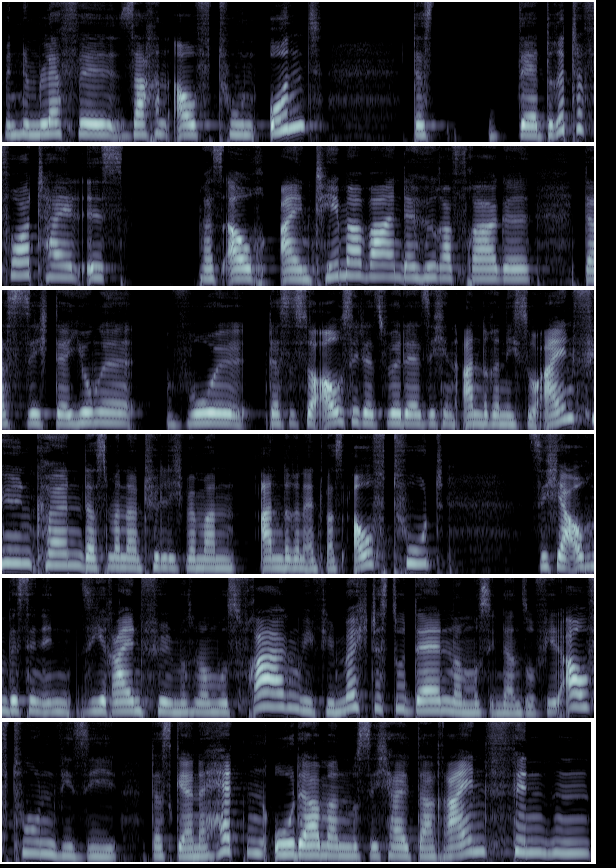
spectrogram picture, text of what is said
mit einem Löffel Sachen auftun. Und das, der dritte Vorteil ist, was auch ein Thema war in der Hörerfrage, dass sich der Junge wohl, dass es so aussieht, als würde er sich in andere nicht so einfühlen können, dass man natürlich, wenn man anderen etwas auftut, sich ja auch ein bisschen in sie reinfühlen muss. Man muss fragen, wie viel möchtest du denn? Man muss ihnen dann so viel auftun, wie sie das gerne hätten. Oder man muss sich halt da reinfinden,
